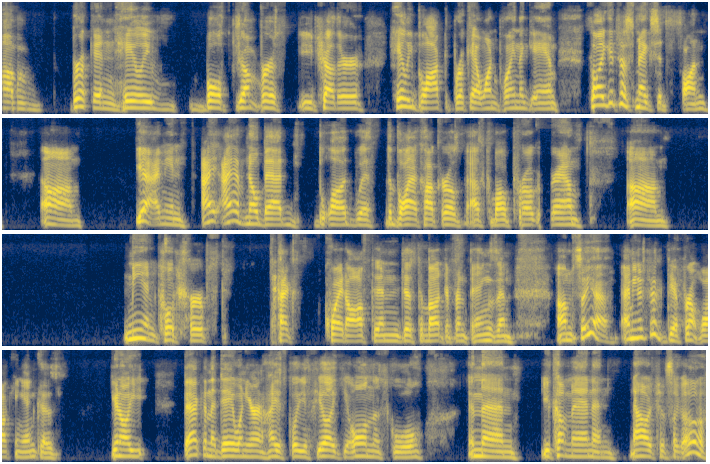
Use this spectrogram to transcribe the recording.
Um, Brooke and Haley both jump versus each other. Haley blocked Brooke at one point in the game. So like it just makes it fun. Um, yeah, I mean, I, I have no bad blood with the Blackhawk girls basketball program. Um, me and Coach Herbst text quite often just about different things. And um, so yeah, I mean it's just different walking in because you know, back in the day when you're in high school, you feel like you own the school. And then you come in and now it's just like, oh,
